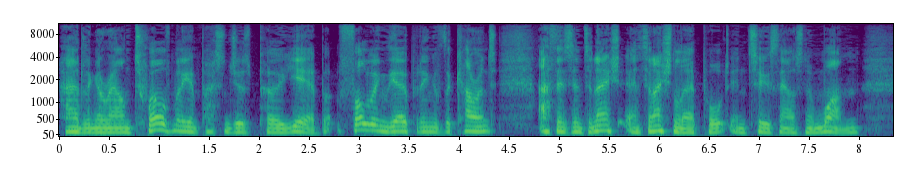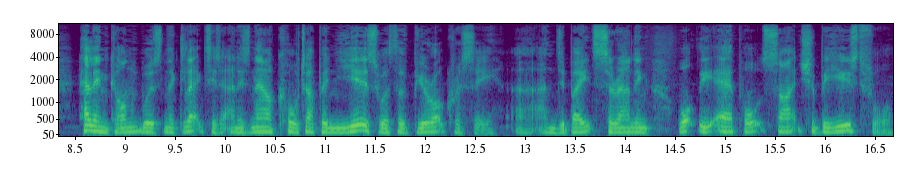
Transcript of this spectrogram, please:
handling around 12 million passengers per year. But following the opening of the current Athens Interna- International Airport in 2001, Hellinikon was neglected and is now caught up in years' worth of bureaucracy uh, and debates surrounding what the airport site should be used for.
